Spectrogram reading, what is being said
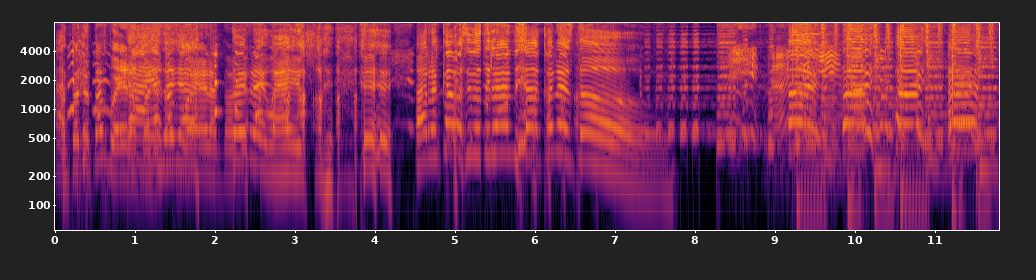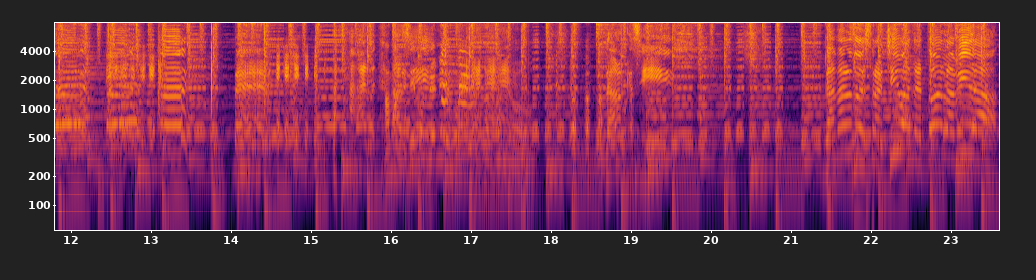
Antonio, estás fuera, Antonio, estás fuera, Estoy Antonio. re güey. Arrancamos Inutilandia con esto. ¡Ay, ay, ay, ay, ay, ay! Amanecimos ¿Ah, bien y de buenas. Claro que sí. Ganaron nuestras chivas de toda la vida.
